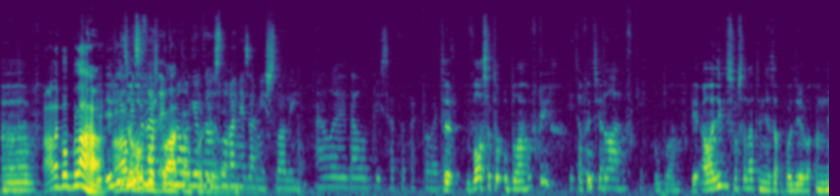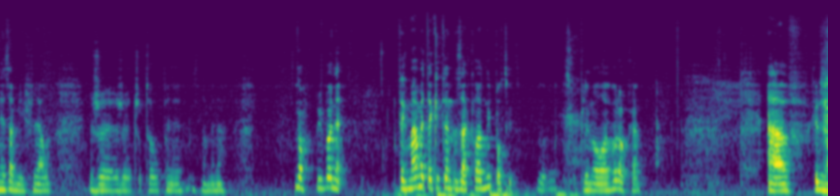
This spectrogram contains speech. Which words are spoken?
Uh, Alebo blaha. Je, je, Alebo my sa nad etymológiou toho slova nezamýšľali, ale dalo by sa to tak povedať. To, volá sa to u Blahovky? Je to Oficiál? u Blahovky. U Blahovky. Ale nikdy som sa nad tým nezamýšľal, že, že čo to úplne znamená. No, výborne. Tak máme taký ten základný pocit z uplynulého roka. A keďže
